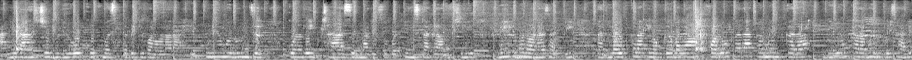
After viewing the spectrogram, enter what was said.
आणि डान्सचे व्हिडिओ खूप मस्तपैकी बनवणार आहे. पुण्यामधून जर कोणाला इच्छा असेल माझ्यासोबत इंस्टाग्रामची रील बनवण्यासाठी तर लवकरात लवकर मला फॉलो करा कमेंट करा. डी एम करा भरपूर सारे.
